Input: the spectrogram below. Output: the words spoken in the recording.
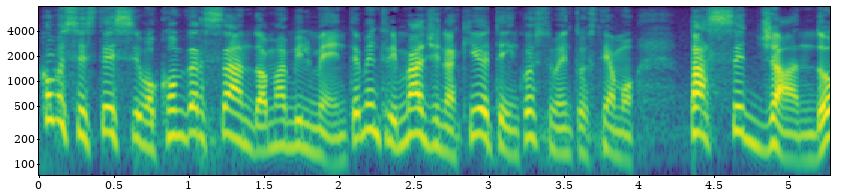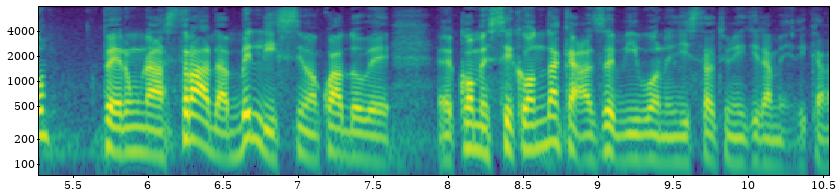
come se stessimo conversando amabilmente, mentre immagina che io e te in questo momento stiamo passeggiando per una strada bellissima qua dove eh, come seconda casa vivo negli Stati Uniti d'America.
